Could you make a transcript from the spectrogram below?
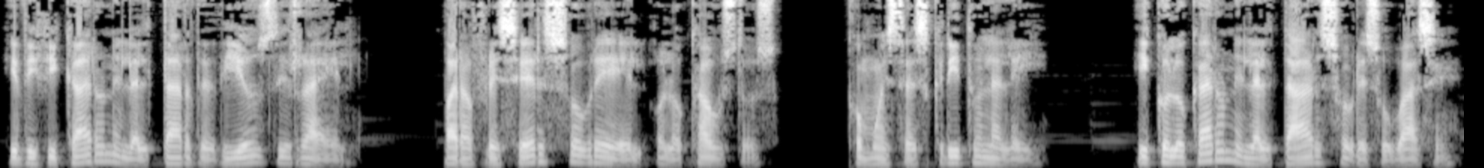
edificaron el altar de Dios de Israel, para ofrecer sobre él holocaustos, como está escrito en la ley, y colocaron el altar sobre su base,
